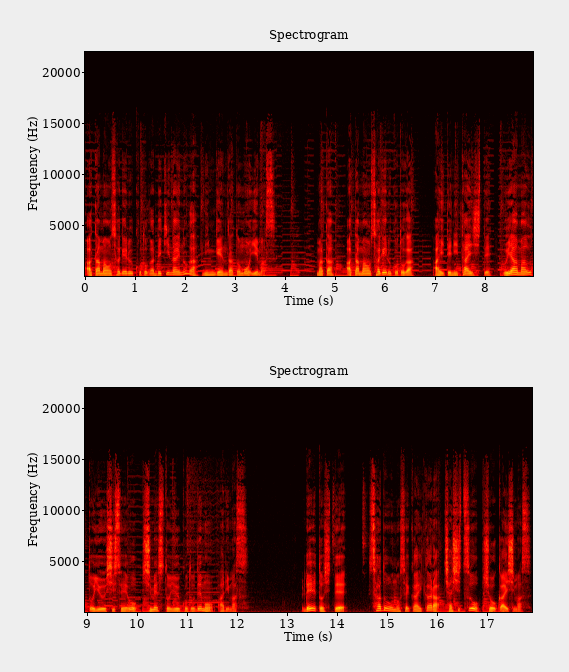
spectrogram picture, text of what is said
頭を下げることができないのが人間だとも言えます。また頭を下げることが相手に対して敬うという姿勢を示すということでもあります。例として茶道の世界から茶室を紹介します。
